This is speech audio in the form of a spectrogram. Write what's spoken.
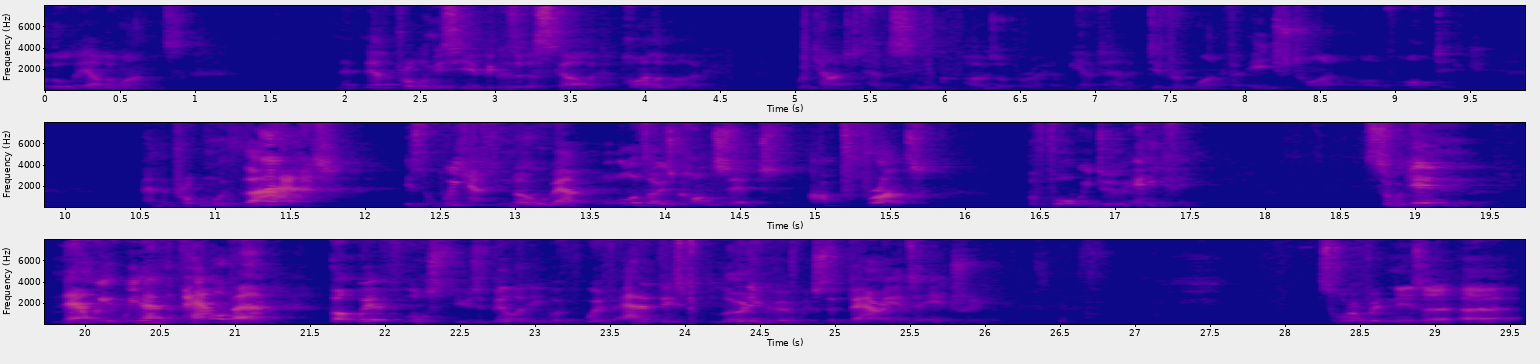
with all the other ones. Now, the problem is here, because of a Scala compiler bug, we can't just have a single compose operator. We have to have a different one for each type of optic. And the problem with that is that we have to know about all of those concepts up front before we do anything. So again, now we, we have the power back, but we've lost usability. We've, we've added this learning curve, which is a barrier to entry. So what I've written is a,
